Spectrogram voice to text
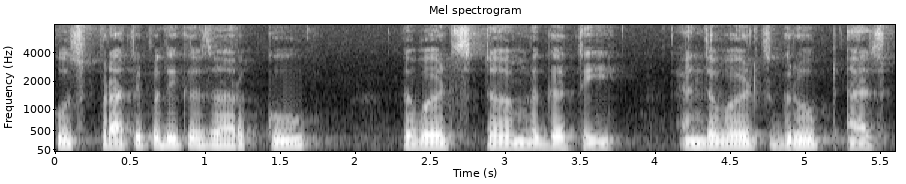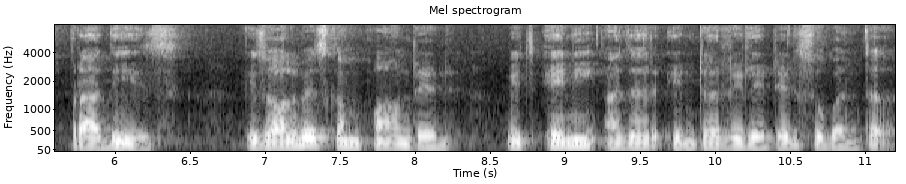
whose pratipadikas are ku, the words termed gati, and the words grouped as pradis is always compounded with any other interrelated subanta.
